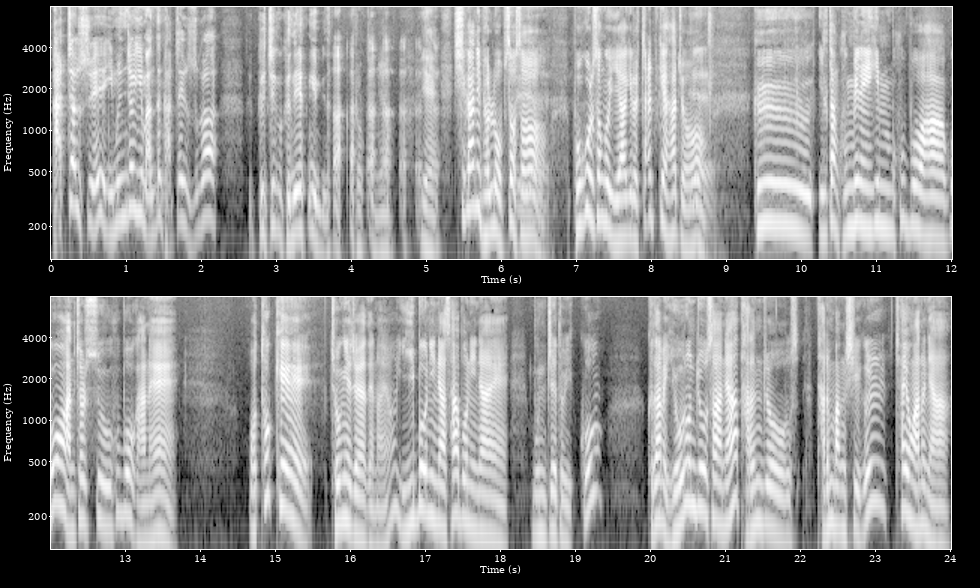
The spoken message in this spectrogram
가짜 뉴스에 이문정이 만든 가짜 뉴스가 그 지금 그 내용입니다. 그렇군요. 예. 시간이 별로 없어서 예. 보궐선거 이야기를 짧게 하죠. 예. 그 일단 국민의힘 후보하고 안철수 후보 간에 어떻게 정해져야 되나요? 2번이냐 4번이냐의 문제도 있고 그다음에 여론 조사냐 다른 조 다른 방식을 차용하느냐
